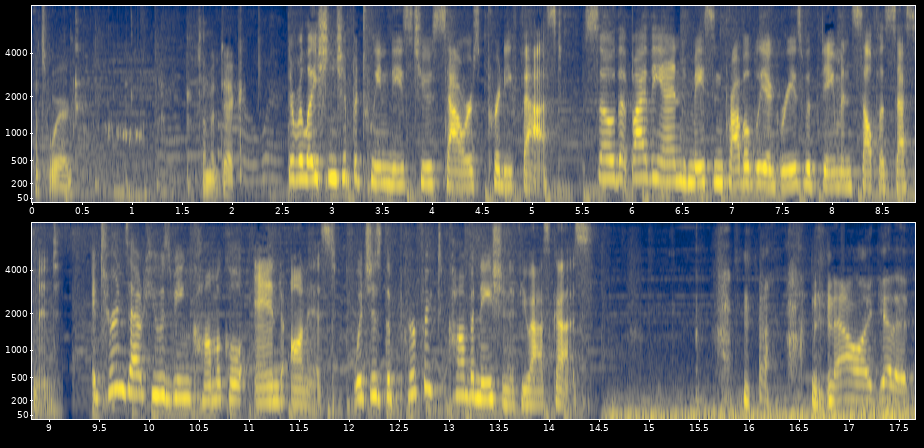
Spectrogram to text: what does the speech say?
That's weird. I'm a dick. The relationship between these two sours pretty fast, so that by the end, Mason probably agrees with Damon's self assessment. It turns out he was being comical and honest, which is the perfect combination if you ask us. now I get it.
